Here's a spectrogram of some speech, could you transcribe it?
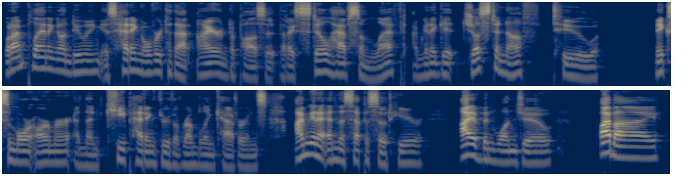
What I'm planning on doing is heading over to that iron deposit that I still have some left. I'm going to get just enough to make some more armor and then keep heading through the rumbling caverns. I'm going to end this episode here. I have been One Joe. Bye bye.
